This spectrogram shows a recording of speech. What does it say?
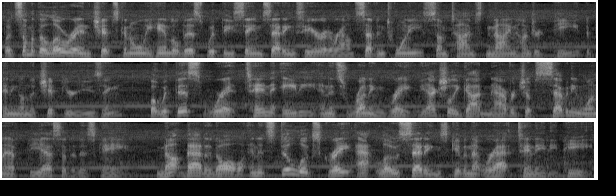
but some of the lower end chips can only handle this with these same settings here at around 720, sometimes 900p, depending on the chip you're using. But with this, we're at 1080 and it's running great. We actually got an average of 71 FPS out of this game. Not bad at all, and it still looks great at low settings given that we're at 1080p.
